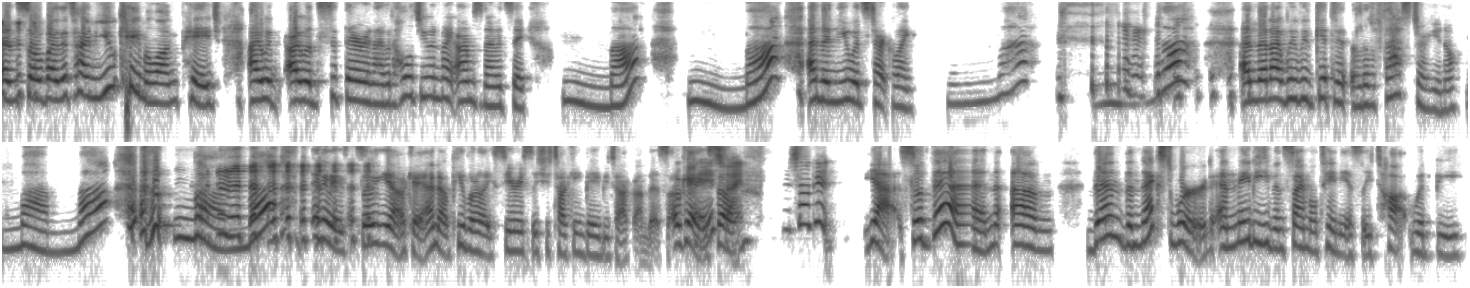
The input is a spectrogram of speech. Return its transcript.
And so by the time you came along, Paige, I would I would sit there and I would hold you in my arms and I would say, Ma, Ma, and then you would start going, Ma, and then I we would get to a little faster, you know, Mama, Mama. Anyways, so yeah, okay, I know people are like, seriously, she's talking baby talk on this. Okay, okay, so fine. It's all good. yeah so then um then the next word and maybe even simultaneously taught would be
